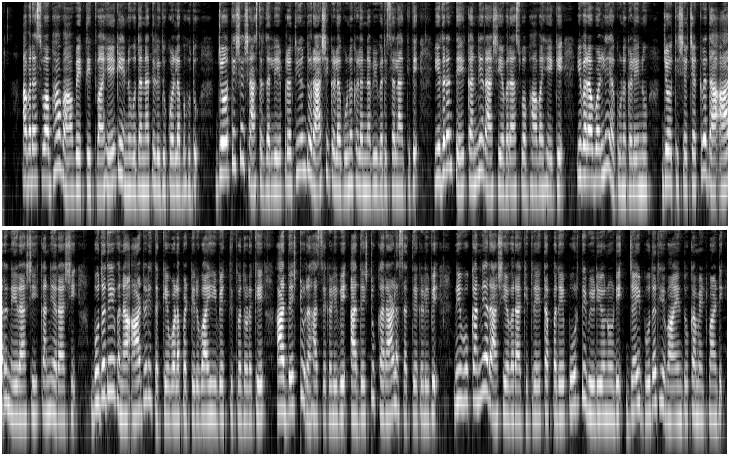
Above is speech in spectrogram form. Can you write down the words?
ಅವರ ಸ್ವಭಾವ, ವ್ಯಕ್ತಿತ್ವ ಹೇಗೆ ಎನ್ನುವುದನ್ನು ತಿಳಿದುಕೊಳ್ಳಬಹುದು. ಜ್ಯೋತಿಷ್ಯ ಶಾಸ್ತ್ರದಲ್ಲಿ ಪ್ರತಿಯೊಂದು ರಾಶಿಗಳ ಗುಣಗಳನ್ನು ವಿವರಿಸಲಾಗಿದೆ. ಇದರಂತೆ ಕನ್ಯಾ ರಾಶಿಯವರ ಸ್ವಭಾವ ಹೇಗೆ? ಇವರ ಒಳ್ಳೆಯ ಗುಣಗಳೇನು? ಜ್ಯೋತಿಷ್ಯ ಚಕ್ರದ ಆರನೇ ರಾಶಿ ಕನ್ಯಾ ರಾಶಿ. ಬುಧದೇವನ ಆಡಳಿತಕ್ಕೆ ಒಳಪಟ್ಟಿರುವ ಈ ವ್ಯಕ್ತಿತ್ವದೊಳಗೆ ಆದೆಷ್ಟು ರಹಸ್ಯಗಳಿವೆ, ಆದೆಷ್ಟು ಕರಾಳ ಸತ್ಯಗಳಿವೆ. ನೀವು ಕನ್ಯಾ ರಾಶಿಯವರಾಗಿದ್ದರೆ ತಪ್ಪದೆ ಪೂರ್ತಿ ವಿಡಿಯೋ ನೋಡಿ. ಜೈ ಬುಧದೇವ ಎಂದು ಕಮೆಂಟ್ ಮಾಡಿ.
